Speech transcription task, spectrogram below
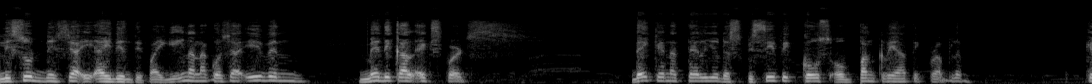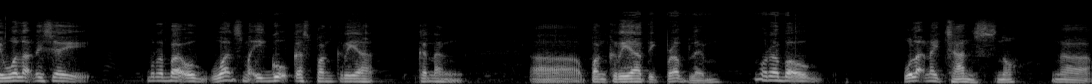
lisod ni siya i-identify. Giinan ako siya, even medical experts, they cannot tell you the specific cause of pancreatic problem. Kay wala ni siya, mura ba, once maigo kas pancreas, kanang uh, pancreatic problem, mura ba, og wala na chance, no, nga,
